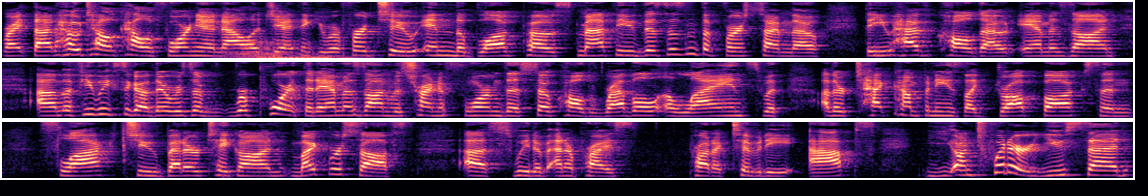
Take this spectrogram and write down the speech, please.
Right, that Hotel California analogy I think you referred to in the blog post. Matthew, this isn't the first time, though, that you have called out Amazon. Um, a few weeks ago, there was a report that Amazon was trying to form the so called Rebel Alliance with other tech companies like Dropbox and Slack to better take on Microsoft's uh, suite of enterprise productivity apps. On Twitter, you said,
